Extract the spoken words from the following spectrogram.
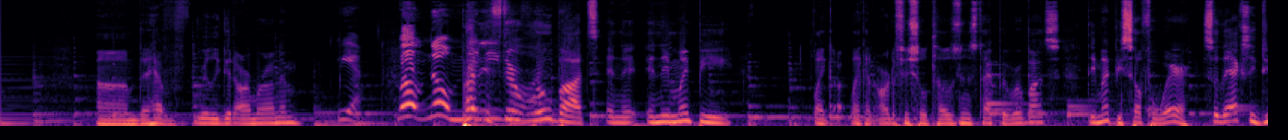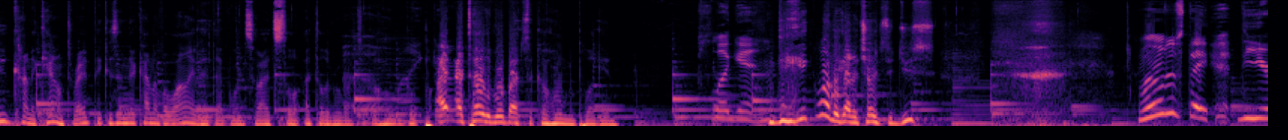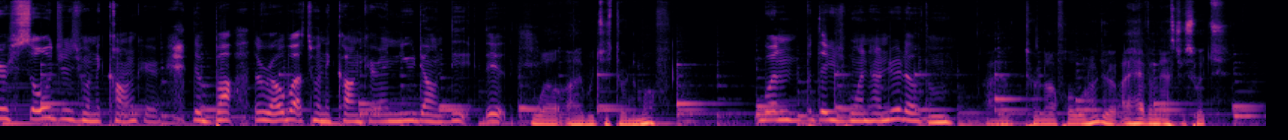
Um, they have really good armor on them. yeah. Well, no. But if they're robots and they and they might be like like an artificial intelligence type of robots, they might be self-aware. So they actually do kind of count, right? Because then they're kind of alive at that point. So I'd still I tell the robots to go Oh home. And go, oh I, God. I tell the robots to go home and plug in. plug in. well, they got to charge the juice. What they, the, your soldiers want to conquer, the bo- the robots want to conquer, and you don't? The, the, Well, I would just turn them off. one, but there's 100 of them. I turn off all 100. I have a master switch.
